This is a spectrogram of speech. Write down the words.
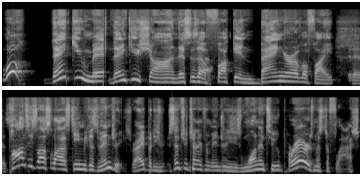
Woo! Thank you, Mick. Thank you, Sean. This is a yeah. fucking banger of a fight. It is. Ponzi's lost a lot of steam because of injuries, right? But he's since returning from injuries, he's one and two. Pereira's Mr. Flash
